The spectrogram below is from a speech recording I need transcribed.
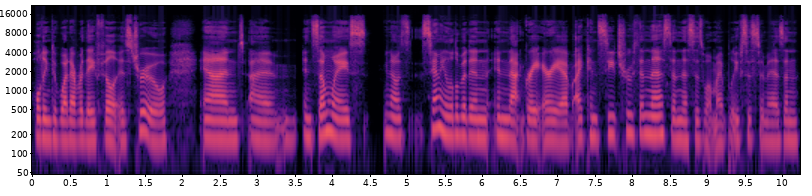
holding to whatever they feel is true. And um, in some ways, you know, standing a little bit in in that gray area of I can see truth in this, and this is what my belief system is, and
